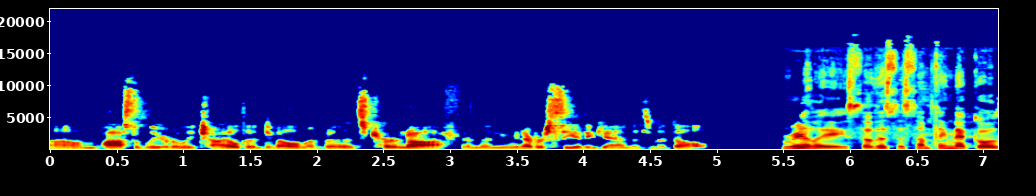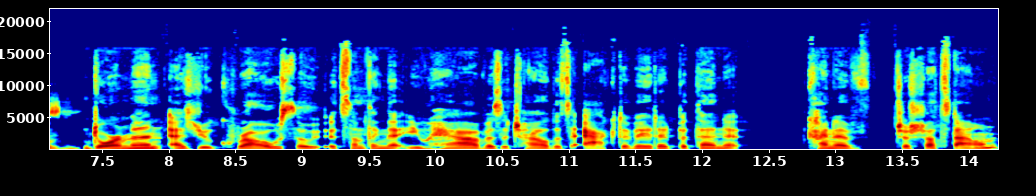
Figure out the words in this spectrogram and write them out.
um, possibly early childhood development, but then it's turned off and then we never see it again as an adult. Really? So this is something that goes dormant as you grow. So it's something that you have as a child that's activated, but then it kind of just shuts down?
